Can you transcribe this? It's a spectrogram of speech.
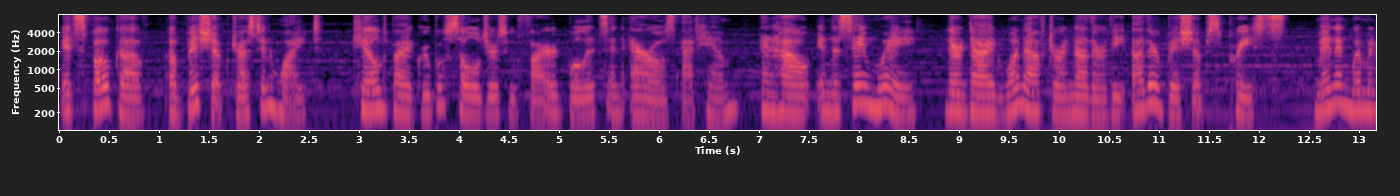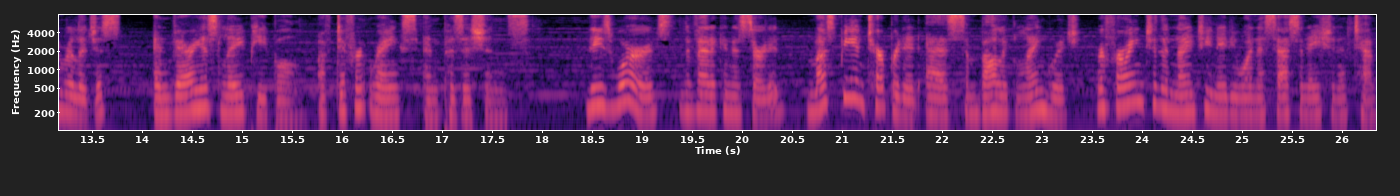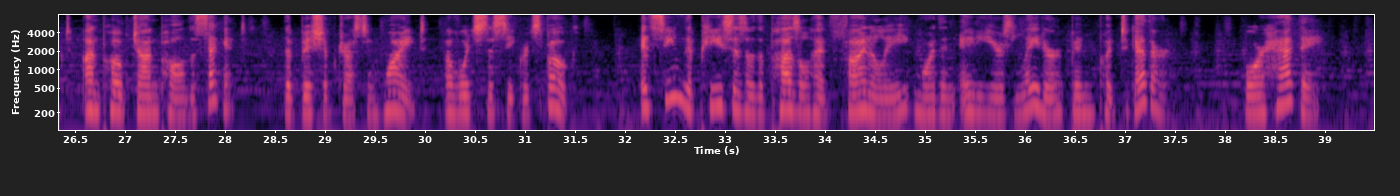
It spoke of a bishop dressed in white, killed by a group of soldiers who fired bullets and arrows at him, and how, in the same way, there died one after another the other bishops, priests, men and women religious, and various lay people of different ranks and positions. These words, the Vatican asserted, must be interpreted as symbolic language referring to the 1981 assassination attempt on Pope John Paul II, the bishop dressed in white, of which the secret spoke. It seemed the pieces of the puzzle had finally, more than 80 years later, been put together. Or had they?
